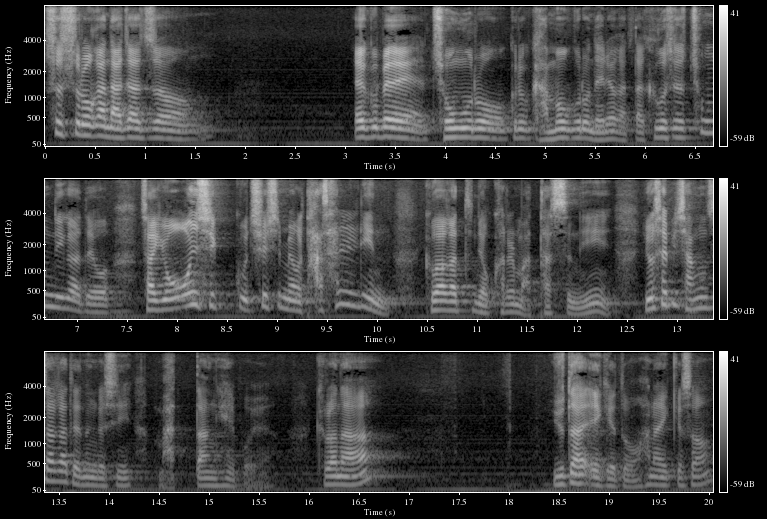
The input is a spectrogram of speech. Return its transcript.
스스로가 낮아져 애굽의 종으로 그리고 감옥으로 내려갔다. 그곳에서 총리가 되어 자기 온 식구 70명을 다 살린 그와 같은 역할을 맡았으니 요셉이 장자가 되는 것이 마땅해 보여요. 그러나 유다에게도 하나님께서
